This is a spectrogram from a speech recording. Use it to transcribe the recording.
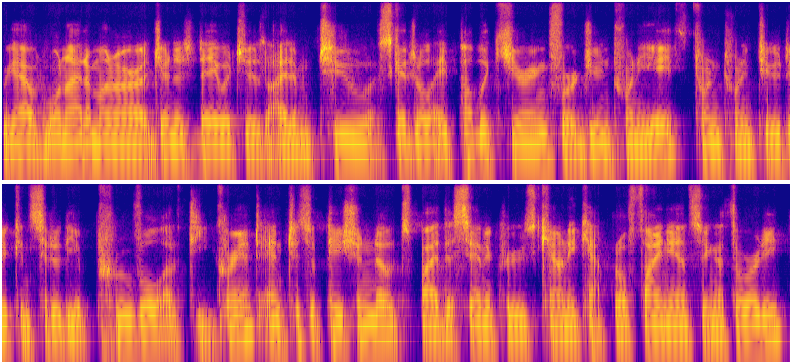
We have one item on our agenda today, which is item two, schedule a public hearing for June 28th, 2022 to consider the approval of the grant anticipation notes by the Santa Cruz County Capital Financing Authority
